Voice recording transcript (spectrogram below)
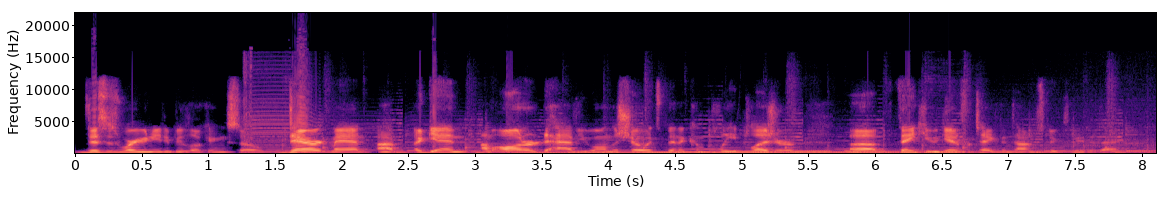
this is where you need to be looking. So, Derek, man, I'm, again, I'm honored to have you on the show. It's been a complete pleasure. Uh, thank you again for taking the time to speak to me today.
